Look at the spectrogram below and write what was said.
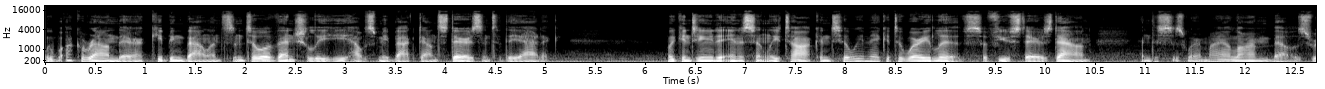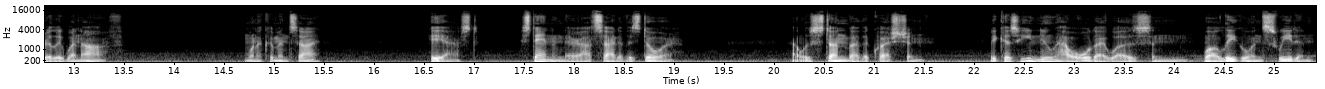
We walk around there, keeping balance, until eventually he helps me back downstairs into the attic. We continue to innocently talk until we make it to where he lives, a few stairs down, and this is where my alarm bells really went off. Want to come inside? He asked, standing there outside of his door. I was stunned by the question, because he knew how old I was, and while legal in Sweden,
